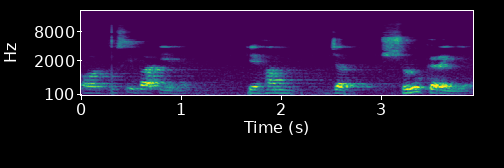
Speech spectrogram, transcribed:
اور دوسری بات یہ ہے کہ ہم جب شروع کریں گے،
